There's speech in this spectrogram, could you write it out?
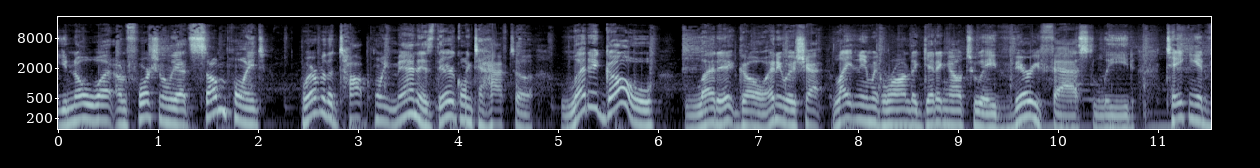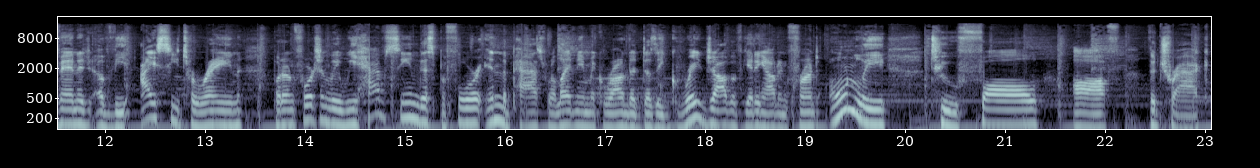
you know what? Unfortunately, at some point, whoever the top point man is, they're going to have to let it go. Let it go. Anyway, chat, Lightning McRonda getting out to a very fast lead, taking advantage of the icy terrain. But unfortunately, we have seen this before in the past where Lightning McRonda does a great job of getting out in front only to fall off the track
